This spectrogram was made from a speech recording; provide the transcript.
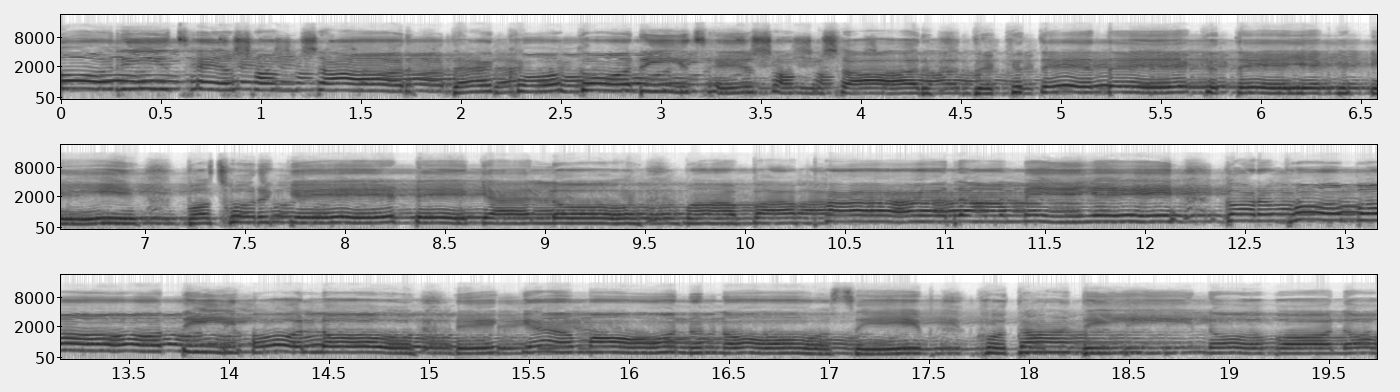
করিছে সংসার। দেখো করিছে সংসার। দেখতে দেখতে একটি বছর কেটে গেল। মা বাবা মেয়ে গর্ভবতী হলো। এ কেমন নসিব খোদা দিল বলো।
